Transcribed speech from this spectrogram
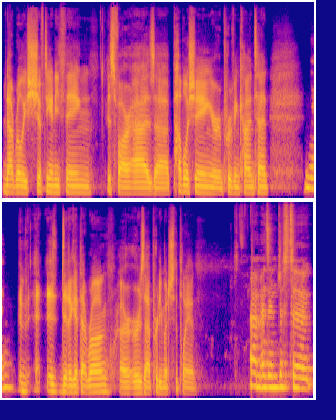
not really shifting anything as far as uh, publishing or improving content. Yeah. Is, did I get that wrong, or, or, is that pretty much the plan? Um, as in just to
